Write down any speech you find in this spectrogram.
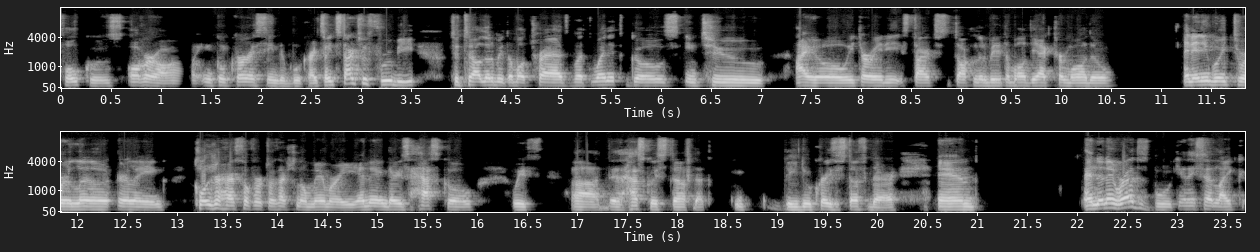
focus overall in concurrency in the book, right? So it starts with Ruby to tell a little bit about threads, but when it goes into IO, it already starts to talk a little bit about the actor model. And then you go into Erlang, Erlang. Clojure has software transactional memory, and then there's Haskell with uh, the Haskell stuff that they do crazy stuff there. And and then I read this book and I said like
